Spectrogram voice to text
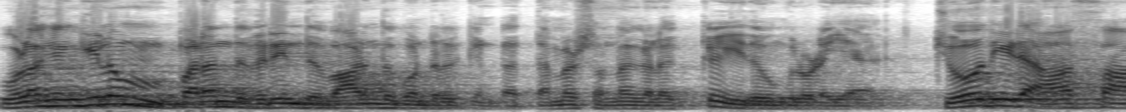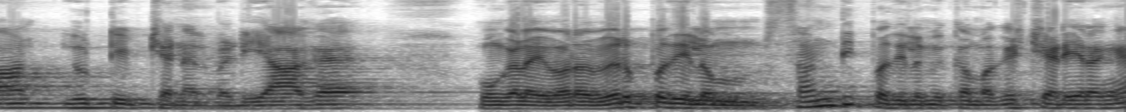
உலகெங்கிலும் பறந்து விரிந்து வாழ்ந்து கொண்டிருக்கின்ற தமிழ் சொந்தங்களுக்கு இது உங்களுடைய ஜோதிட ஆசான் யூடியூப் சேனல் வழியாக உங்களை வரவிருப்பதிலும் சந்திப்பதிலும் மிக்க மகிழ்ச்சி அடைகிறேங்க.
